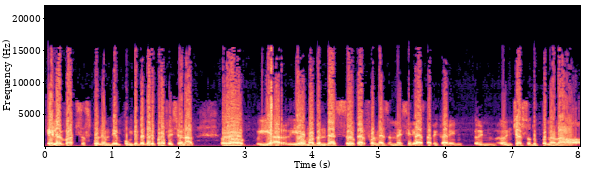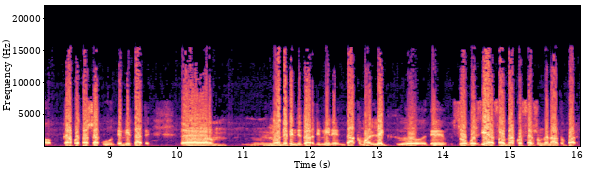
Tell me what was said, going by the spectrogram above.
elevat, să spunem, din punct de vedere profesional. Uh, iar eu mă gândesc să performez în meseria asta pe care încerc să o duc până la capăt așa cu demnitate. Uh, nu depinde doar de mine dacă mă leg uh, de slobozia sau dacă o să ajung în altă parte.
